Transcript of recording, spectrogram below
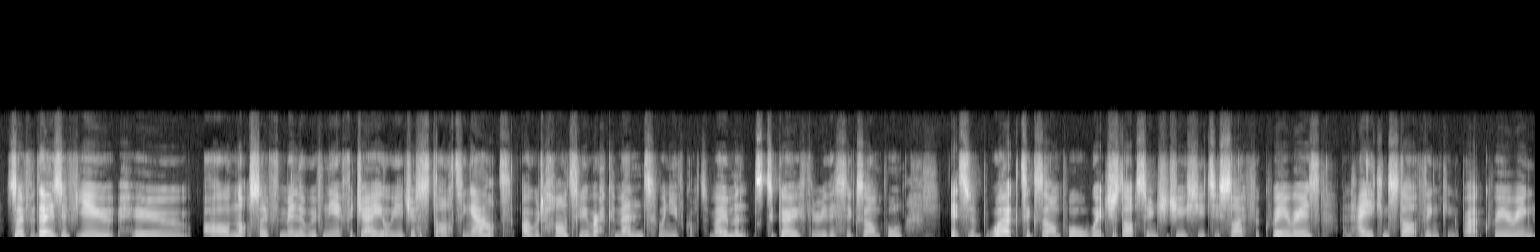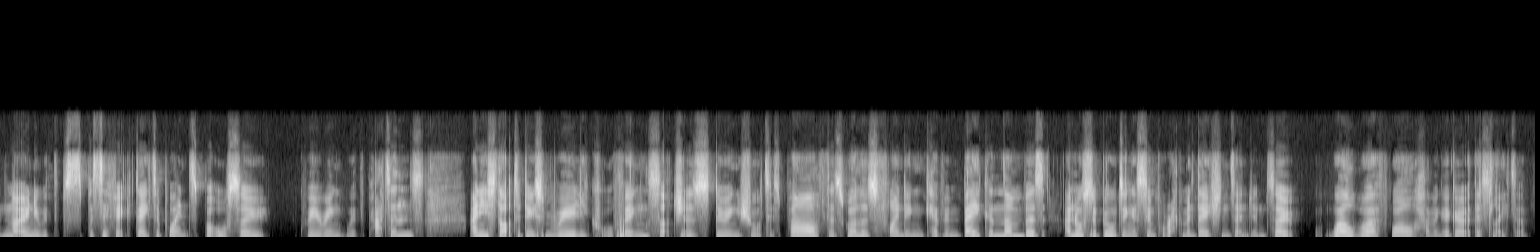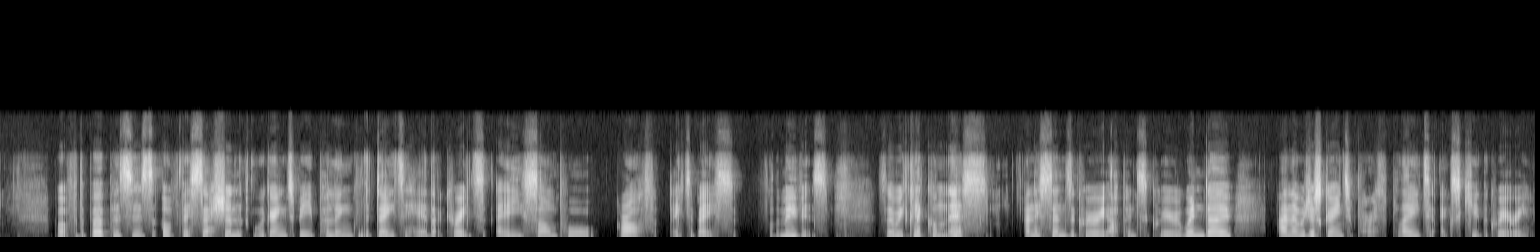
So for those of you who are not so familiar with Neo4j or you're just starting out, I would heartily recommend when you've got a moment to go through this example. It's a worked example which starts to introduce you to Cypher queries and how you can start thinking about querying not only with specific data points, but also querying with patterns and you start to do some really cool things, such as doing shortest path, as well as finding Kevin Bacon numbers, and also building a simple recommendations engine. So well worthwhile having a go at this later. But for the purposes of this session, we're going to be pulling the data here that creates a sample graph database for the movies. So we click on this, and this sends a query up into query window, and then we're just going to press play to execute the query.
